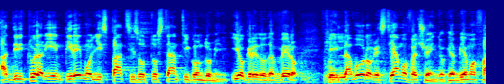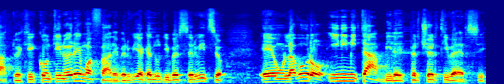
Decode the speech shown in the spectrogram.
addirittura riempiremo gli spazi sottostanti i condomini. Io credo davvero che il lavoro che stiamo facendo, che abbiamo fatto e che continueremo a fare per via caduti per servizio è un lavoro inimitabile per certi versi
